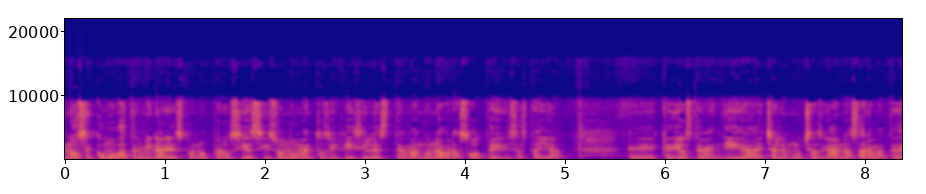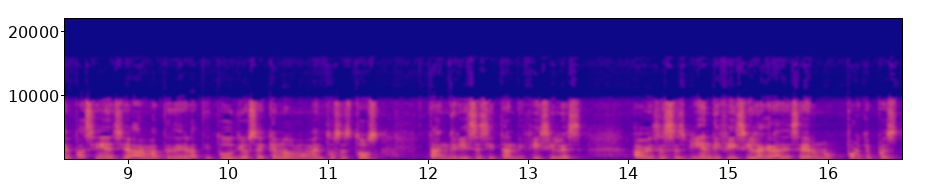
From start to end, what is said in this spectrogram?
no sé cómo va a terminar esto, ¿no? Pero sí, sí son momentos difíciles. Te mando un abrazote, Iris, hasta allá. Eh, que Dios te bendiga, échale muchas ganas, ármate de paciencia, ármate de gratitud. Yo sé que en los momentos estos tan grises y tan difíciles, a veces es bien difícil agradecer, ¿no? Porque pues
